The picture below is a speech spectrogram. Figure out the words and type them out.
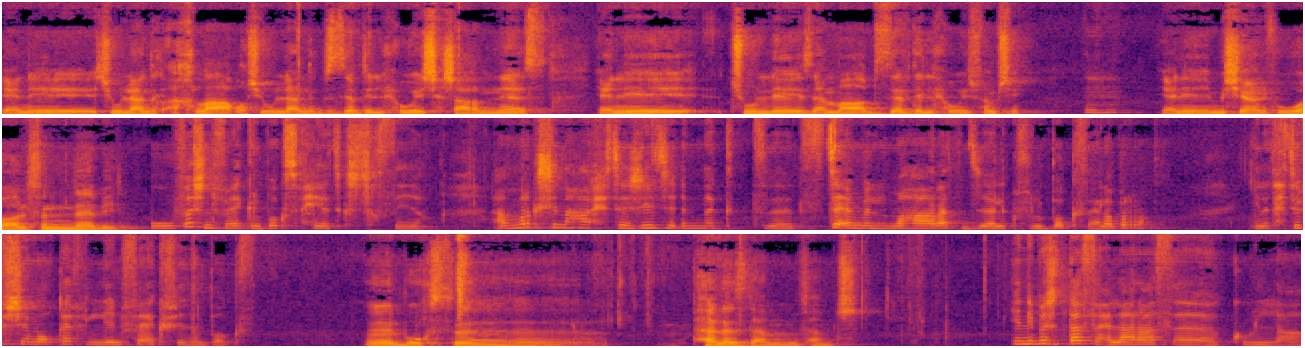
يعني تولي عندك أخلاق وتولي عندك بزاف ديال الحوايج تحترم الناس. يعني تولي زعما بزاف ديال الحوايج فهمتي. يعني ماشي عنف هو الفن النبيل. وفاش نفعك ال boxe في حياتك الشخصية؟ عمرك شي نهار احتاجيتي إنك تستعمل المهارات ديالك في ال boxe على برا؟ يعني حتى في شي موقف اللي نفعك فيه ال boxe؟ ال boxe آه، بحال زعما ما فهمتش. يعني باش تدافع على راسك ولا؟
